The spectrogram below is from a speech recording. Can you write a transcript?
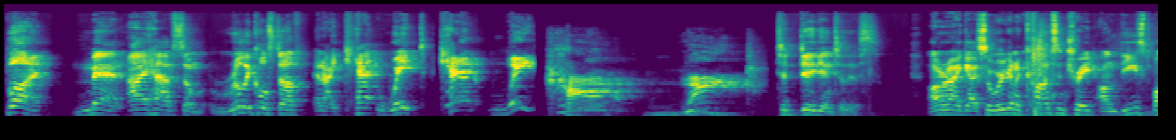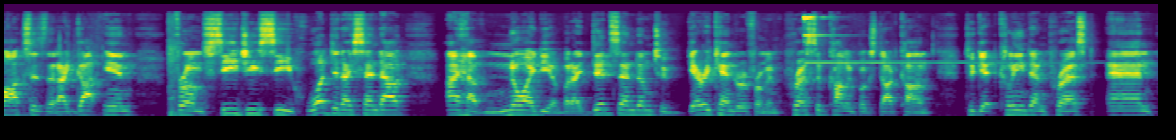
But man, I have some really cool stuff and I can't wait, can't wait to dig into this. All right, guys, so we're gonna concentrate on these boxes that I got in from CGC. What did I send out? I have no idea, but I did send them to Gary Kendra from ImpressiveComicBooks.com to get cleaned and pressed, and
